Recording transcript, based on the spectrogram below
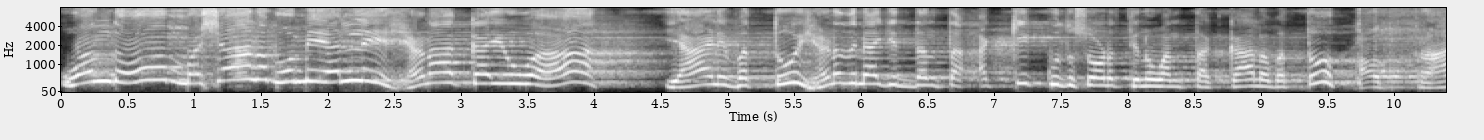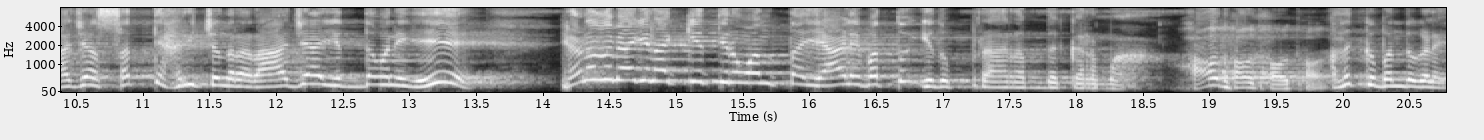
ಒಂದು ಮಶಾನ ಭೂಮಿಯಲ್ಲಿ ಹೆಣ ಕಾಯುವ ಯಾಳಿ ಬತ್ತು ಹೆಣದ ಮ್ಯಾಗಿದ್ದಂಥ ಅಕ್ಕಿ ಕುದಿಸೋಣ ತಿನ್ನುವಂಥ ಕಾಲ ಬತ್ತು ಹೌದು. ರಾಜ ಸತ್ಯ ಹರಿಶ್ಚಂದ್ರ ರಾಜ ಇದ್ದವನಿಗೆ ಹೆಣದ ಮ್ಯಾಗಿನ ಅಕ್ಕಿ ತಿನ್ನುವಂಥ ಯಾಳಿ ಬತ್ತು ಇದು ಪ್ರಾರಬ್ಧ ಕರ್ಮ. ಹೌದು ಹೌದು ಹೌದು ಹೌದು. ಅದಕ್ಕೆ ಬಂಧುಗಳೇ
